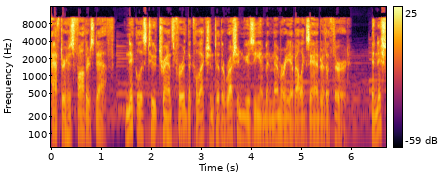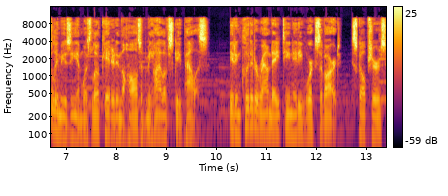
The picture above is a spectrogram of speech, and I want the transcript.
After his father's death, Nicholas II transferred the collection to the Russian Museum in memory of Alexander III. Initially museum was located in the halls of Mikhailovsky Palace. It included around 1880 works of art, sculptures,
